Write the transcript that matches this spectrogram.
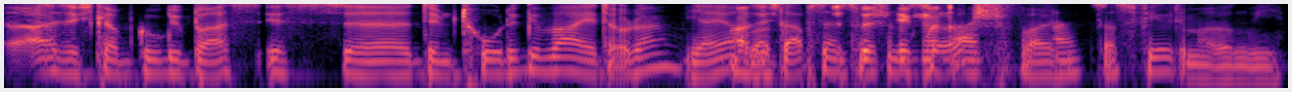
also ich glaube, Google Buzz ist äh, dem Tode geweiht, oder? Ja, ja, also aber gab es inzwischen Search, weil das fehlt immer irgendwie.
